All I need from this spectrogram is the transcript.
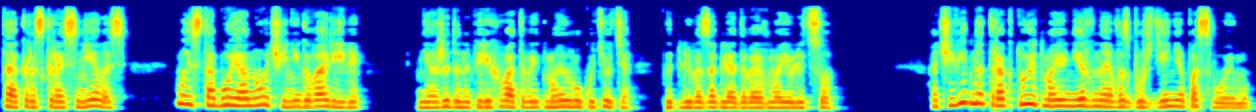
Так раскраснелась. Мы с тобой о ночи не говорили». Неожиданно перехватывает мою руку тетя, пытливо заглядывая в мое лицо. Очевидно, трактует мое нервное возбуждение по-своему.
